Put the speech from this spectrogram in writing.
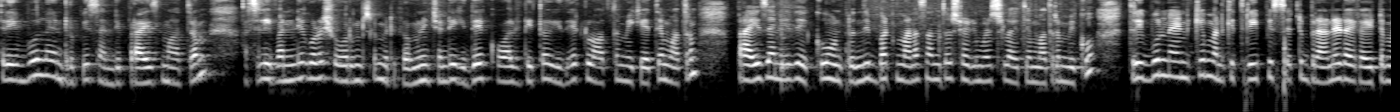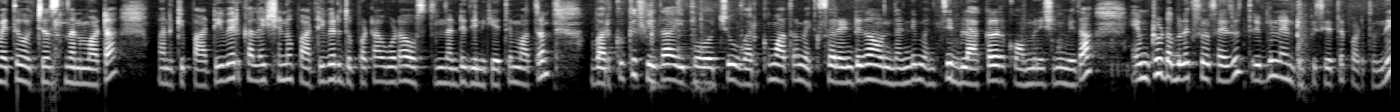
త్రిబుల్ నైన్ రూపీస్ అండి. ప్రైస్ మాత్రం అసలు ఇవన్నీ కూడా షోరూమ్స్లో మీరు గమనించండి. ఇదే క్వాలిటీతో ఇదే క్లాత్తో మీకైతే మాత్రం ప్రైస్ అనేది ఎక్కువ ఉంటుంది. బట్ మన సంతోష్ రెడీమేడ్స్లో అయితే మాత్రం మీకు త్రిబుల్ నైన్కి మనకి three piece set branded item అయితే వచ్చేస్తుంది అనమాట మనకి పార్టీవేర్ కలెక్షన్ పార్టీవేర్ దుపటా కూడా వస్తుందండి. దీనికైతే మాత్రం వర్క్కి ఫిదా అయిపోవచ్చు. వర్క్ మాత్రం ఎక్సలెంట్గా ఉందండి. మంచి బ్లాక్ బ్లాక్ కలర్ కాంబినేషన్ మీద M to double XL size triple nine rupees అయితే పడుతుంది.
